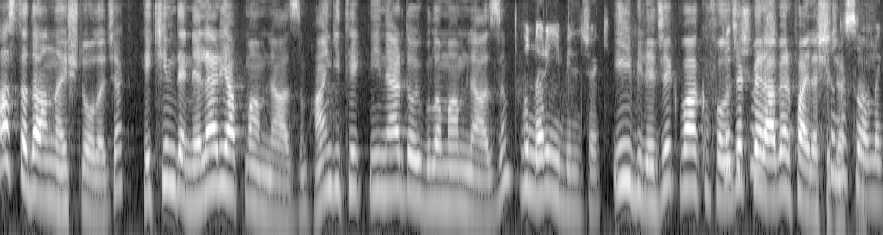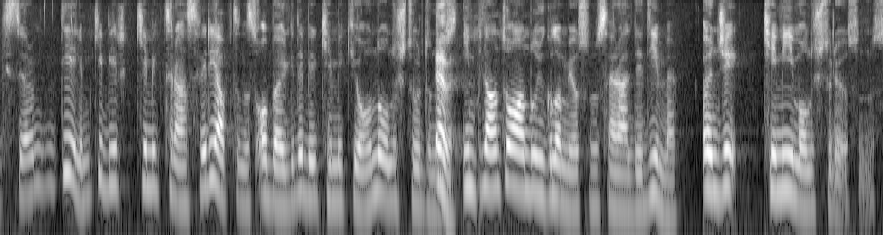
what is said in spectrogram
Hasta da anlayışlı olacak. Hekim de neler yapmam lazım? Hangi tekniği nerede uygulamam lazım? Bunları iyi bilecek. İyi bilecek, vakıf olacak, şunu- beraber paylaşacaklar. Şunu sormak istiyorum. Diyelim ki bir kemik transferi yaptınız. O bölgede bir kemik yoğunluğu oluşturdunuz. Evet. İmplantı o anda uygulamıyorsunuz herhalde değil mi? Önce kemiği mi oluşturuyorsunuz?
